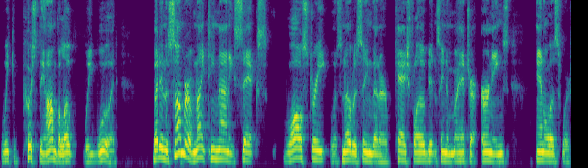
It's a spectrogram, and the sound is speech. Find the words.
we could push the envelope, we would. But in the summer of 1996, Wall Street was noticing that our cash flow didn't seem to match our earnings. Analysts were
